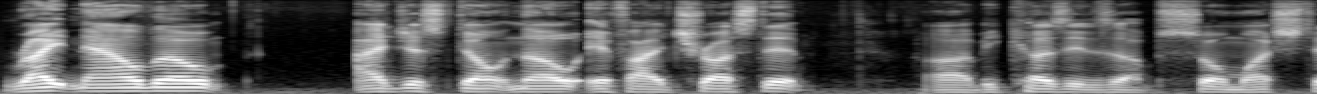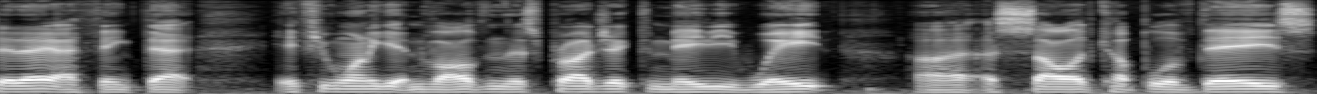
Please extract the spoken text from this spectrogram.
Right now, though, I just don't know if I trust it uh, because it is up so much today. I think that if you want to get involved in this project, maybe wait uh, a solid couple of days.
